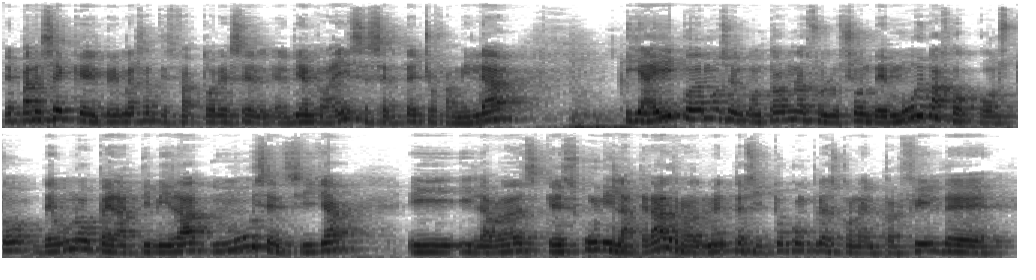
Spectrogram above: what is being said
me parece que el primer satisfactor es el, el bien raíz, es el techo familiar, y ahí podemos encontrar una solución de muy bajo costo, de una operatividad muy sencilla, y, la verdad es que es unilateral realmente si tú cumples con el perfil de,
